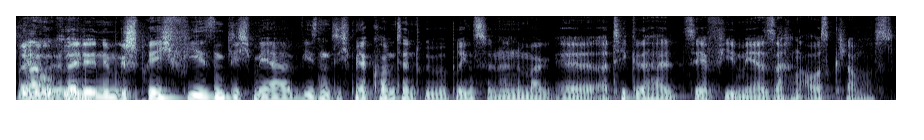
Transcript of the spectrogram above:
weil, Ja, du, okay. weil du in einem Gespräch wesentlich mehr, wesentlich mehr Content rüberbringst und in einem äh, Artikel halt sehr viel mehr Sachen ausklammerst.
